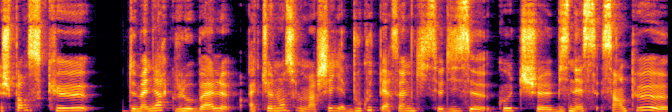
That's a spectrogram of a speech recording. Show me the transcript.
Je pense que de manière globale, actuellement sur le marché, il y a beaucoup de personnes qui se disent euh, coach euh, business. C'est un peu euh,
